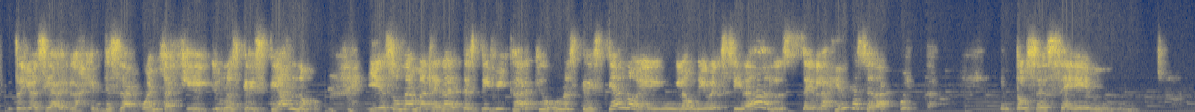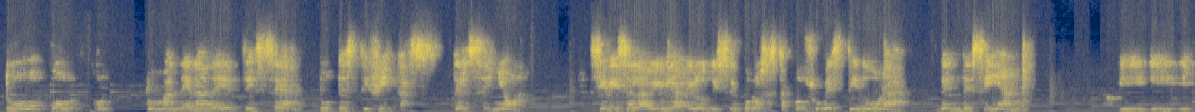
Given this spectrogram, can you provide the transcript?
Entonces yo decía, la gente se da cuenta que, uno es cristiano y es una manera de testificar que uno es cristiano en la universidad, la gente se da cuenta. Entonces, em, tú con, tu manera de, ser, tú testificas del Señor. Si dice la Biblia que los discípulos hasta con su vestidura bendecían, y,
